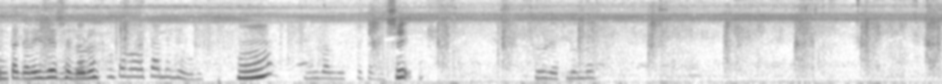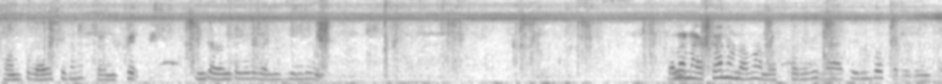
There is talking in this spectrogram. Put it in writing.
ఇంత గలీజ్ చేసారు చూడు. తీసుకుంటా పోతాను నువ్వు. హ్మ్? ముందలు తీసుకుంటా. చూడు ఎట్లుందో. పంపు కదా చిన్న అంతే. ఇంకా అదంతా కూడా కలిసిందే వాళ్ళ నా కానీ ఉండమా అని వస్తారు తినిపోతారు ఇదంతా.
